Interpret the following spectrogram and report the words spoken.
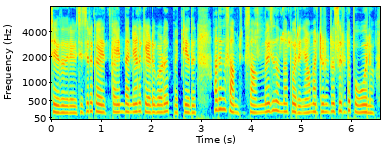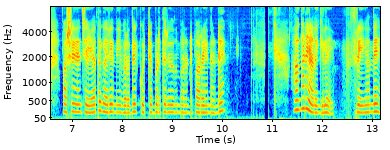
ചെയ്തത്. രവി ചേച്ചിയുടെ കൈ കയ്യിൽ തന്നെയാണ് കേടുപാട് പറ്റിയത്. അതങ്ങ് സം സമ്മതിച്ച് തന്നാൽ പോരെ. ഞാൻ മറ്റൊരു ഡ്രസ്സ് ഇട്ടിട്ട് പോകുമല്ലോ പക്ഷേ ഞാൻ ചെയ്യാത്ത കാര്യം നീ വെറുതെ കുറ്റപ്പെടുത്തരുതെന്ന് പറഞ്ഞിട്ട് പറയുന്നുണ്ടേ. അങ്ങനെയാണെങ്കിലേ ശ്രീകാന്തേ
